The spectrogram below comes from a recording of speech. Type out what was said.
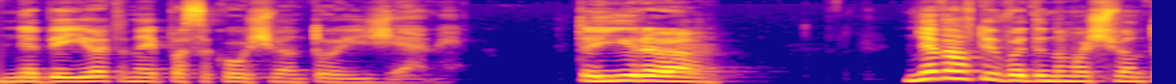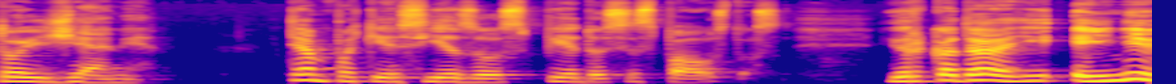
nebejotinai pasakau šventoji žemė. Tai yra ne veltui vadinama šventoji žemė. Ten paties Jėzaus pėdos įspaustos. Ir kada eini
